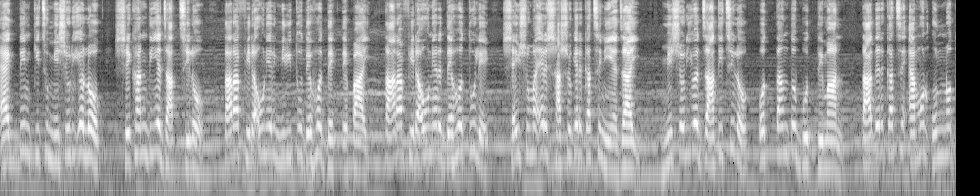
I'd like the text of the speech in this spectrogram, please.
একদিন কিছু মিশরীয় লোক সেখান দিয়ে যাচ্ছিল। তারা ফিরাউনের মৃতদেহ দেখতে পায়। তারা ফিরাউনের দেহ তুলে সেই সময়ের শাসকের কাছে নিয়ে যায়। মিশরীয় জাতি ছিল অত্যন্ত বুদ্ধিমান। তাদের কাছে এমন উন্নত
